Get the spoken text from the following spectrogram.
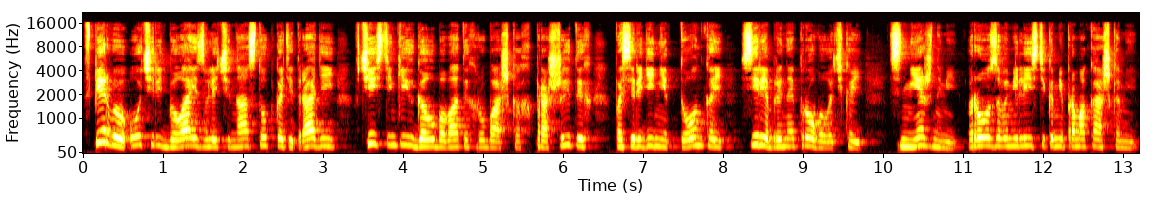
В первую очередь была извлечена стопка тетрадей в чистеньких голубоватых рубашках, прошитых посередине тонкой серебряной проволочкой с нежными розовыми листиками-промокашками.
